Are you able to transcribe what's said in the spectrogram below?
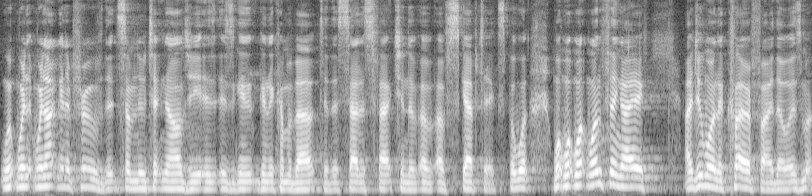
we're, we're not going to prove that some new technology is, is going to come about to the satisfaction of, of, of skeptics. But what, what, one thing I, I do want to clarify, though, is my,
